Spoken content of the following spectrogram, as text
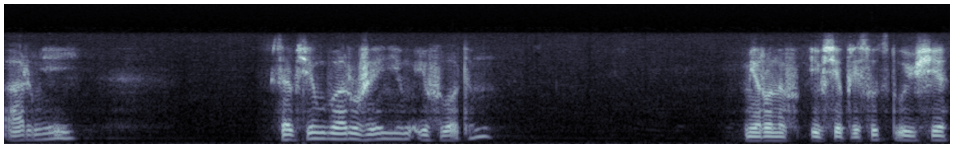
армией, со всем вооружением и флотом? Миронов и все присутствующие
